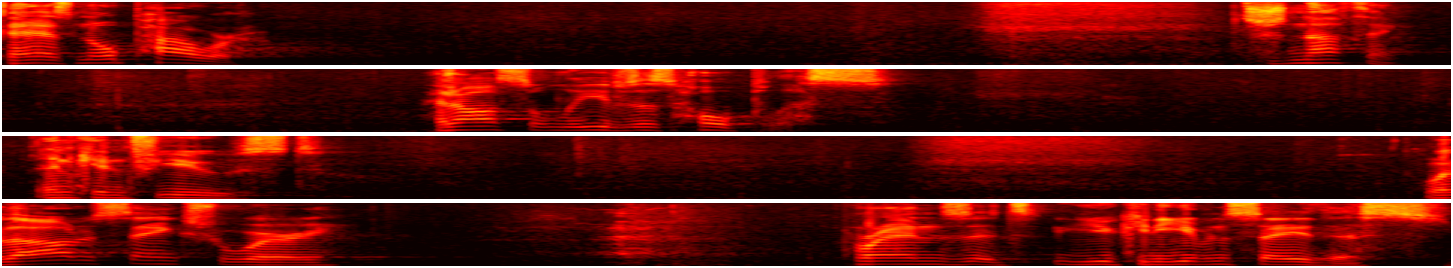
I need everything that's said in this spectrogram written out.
that has no power There's nothing. It also leaves us hopeless and confused. Without a sanctuary, friends, you can even say this.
